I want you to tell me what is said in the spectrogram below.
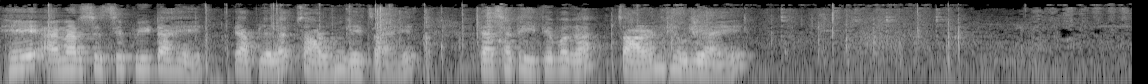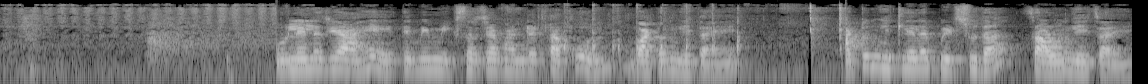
हे अनारसेचे पीठ आहे ते आपल्याला चाळून घ्यायचं आहे. त्यासाठी इथे बघा चाळण ठेवली आहे. उरलेलं जे आहे ते मी मिक्सरच्या भांड्यात टाकून वाटून घेत आहे. वाटून घेतलेलं पीठ सुद्धा चाळून घ्यायचं आहे.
